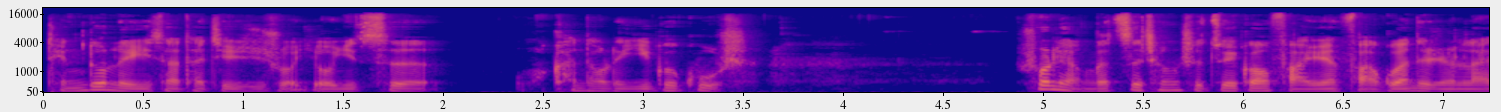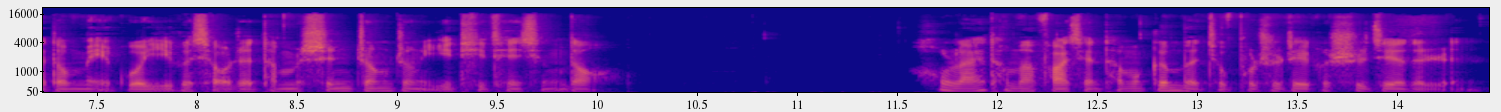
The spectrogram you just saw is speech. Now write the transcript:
停顿了一下，他继续说：“有一次，我看到了一个故事，说两个自称是最高法院法官的人来到美国一个小镇，他们伸张正义，提前行道。后来他们发现，他们根本就不是这个世界的人。”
